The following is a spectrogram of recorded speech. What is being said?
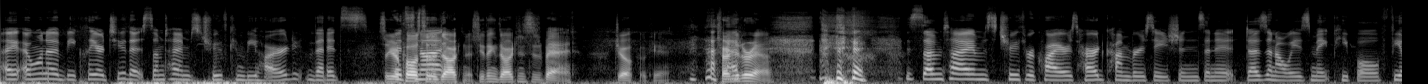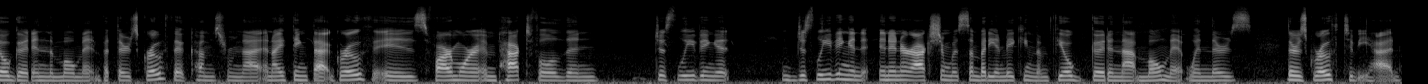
i, I want to be clear too that sometimes truth can be hard that it's so you're it's opposed to the darkness. You think darkness is bad? Joke, okay. Turn it around. Sometimes truth requires hard conversations and it doesn't always make people feel good in the moment, but there's growth that comes from that. And I think that growth is far more impactful than just leaving it just leaving an, an interaction with somebody and making them feel good in that moment when there's there's growth to be had.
